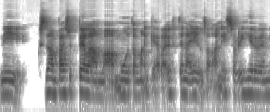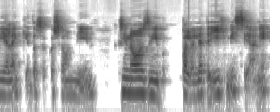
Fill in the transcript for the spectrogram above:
niin kun sitä on päässyt pelaamaan muutaman kerran yhtenä iltana, niin se oli hirveän mielenkiintoista, kun se on niin, siinä on niin paljon näitä ihmisiä, niin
